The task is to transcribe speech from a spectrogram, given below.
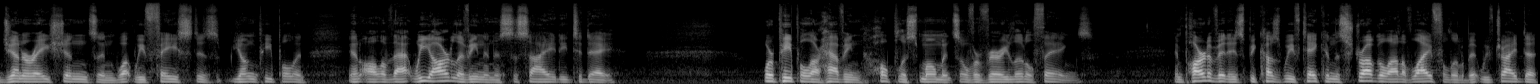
generations and what we've faced as young people and, and all of that. We are living in a society today where people are having hopeless moments over very little things. And part of it is because we've taken the struggle out of life a little bit. We've tried to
